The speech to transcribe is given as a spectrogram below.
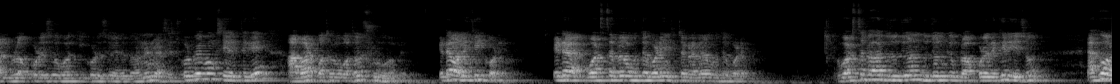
আনব্লক করেছ বা কি করেছ এই ধরনের মেসেজ করবে এবং সে থেকে আবার কথোপকথন শুরু হবে। এটা অনেকেই করে। এটা হোয়াটসঅ্যাপেও হতে পারে ইনস্টাগ্রামেও হতে পারে। হোয়াটসঅ্যাপে হয়তো দুজন, দুজনকে ব্লক করে রেখে দিয়েছ। এখন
